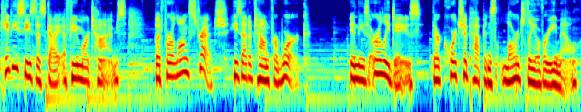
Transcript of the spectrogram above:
Katie sees this guy a few more times, but for a long stretch, he's out of town for work. In these early days, their courtship happens largely over email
